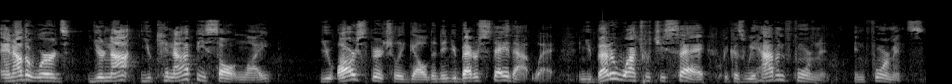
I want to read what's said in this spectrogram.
In other words, you're not, you cannot be salt and light. You are spiritually gelded, and you better stay that way. And you better watch what you say, because we have informant, informants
